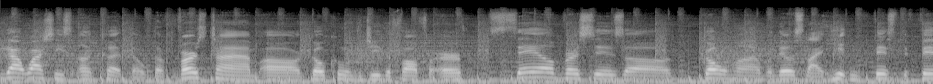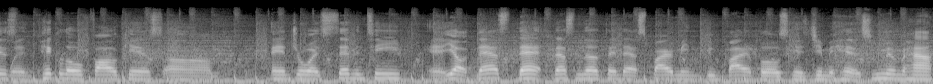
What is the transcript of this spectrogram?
You gotta watch these uncut though. The first time uh, Goku and Vegeta fought for Earth, Cell versus uh, Gohan when they was like hitting fist to fist. When Piccolo fought against um, Android 17, and yo, that's that that's another thing that inspired me to do body blows against Jimy Hettes. You remember how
